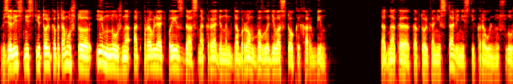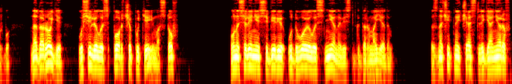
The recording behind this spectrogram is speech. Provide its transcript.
взялись нести только потому, что им нужно отправлять поезда с накраденным добром во Владивосток и Харбин. Однако, как только они стали нести караульную службу, на дороге усилилась порча путей и мостов, у населения Сибири удвоилась ненависть к дармоедам. Значительная часть легионеров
